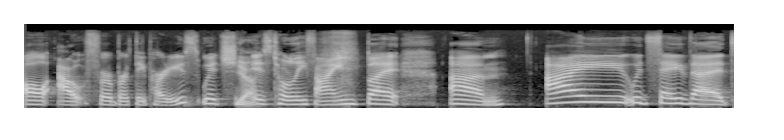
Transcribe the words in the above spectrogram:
all out for birthday parties which Yeah. is totally fine. But um i would say that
